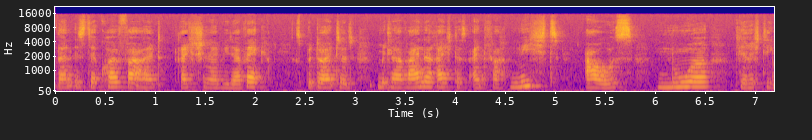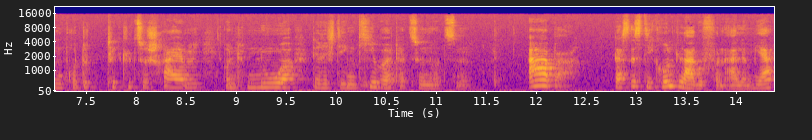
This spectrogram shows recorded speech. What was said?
dann ist der Käufer halt recht schnell wieder weg. Das bedeutet, mittlerweile reicht es einfach nicht aus, nur die richtigen Produkttitel zu schreiben und nur die richtigen Keywörter zu nutzen. Aber das ist die Grundlage von allem, ja.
